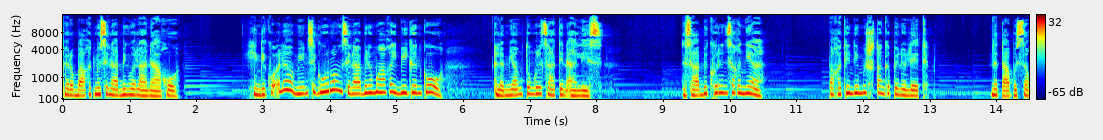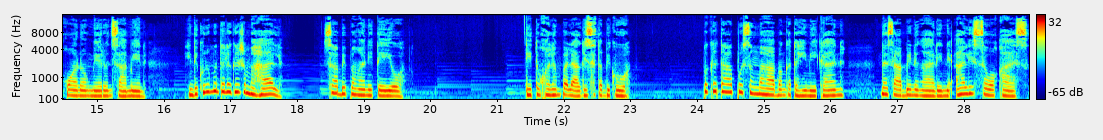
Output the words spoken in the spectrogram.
Pero bakit mo sinabing wala na ako? Hindi ko alam, yun siguro ang sinabi ng mga kaibigan ko. Alam niya ang tungkol sa atin, Alice. Nasabi ko rin sa kanya. Bakit hindi mo siya tanggapin ulit? Natapos na kung ano ang meron sa amin. Hindi ko naman talaga siya mahal. Sabi pa nga ni Teo. Dito ka lang palagi sa tabi ko. Pagkatapos ng mahabang katahimikan, nasabi na nga rin ni Alice sa wakas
